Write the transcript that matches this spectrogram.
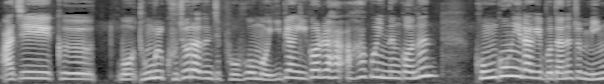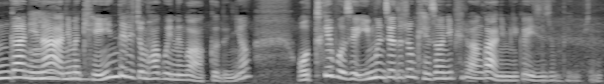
아직 그 뭐 동물 구조라든지 보호 뭐 입양 이거를 하, 고 있는 거는 공공이라기보다는 좀 민간이나 음. 아니면 개인들이 좀 하고 있는 것 같거든요. 어떻게 보세요? 이 문제도 좀 개선이 필요한 거 아닙니까? 이진성 편집장님.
